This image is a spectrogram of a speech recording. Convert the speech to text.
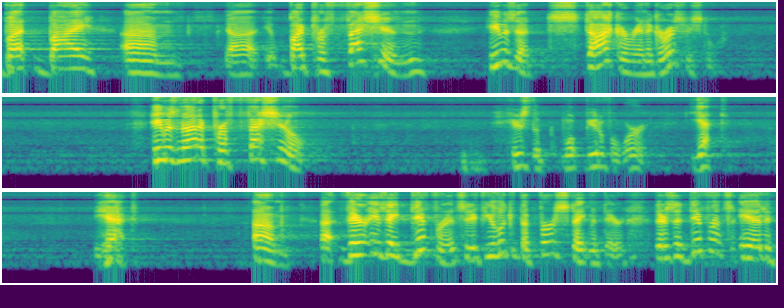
but by, um, uh, by profession, he was a stocker in a grocery store. He was not a professional. Here's the beautiful word yet yet. Um, uh, there is a difference. If you look at the first statement there, there's a difference in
